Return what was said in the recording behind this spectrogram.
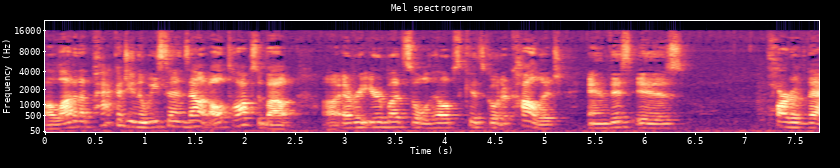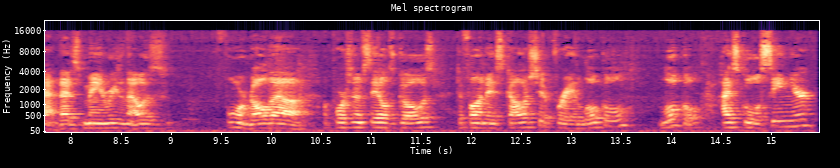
A lot of the packaging that we sends out all talks about uh, every earbud sold helps kids go to college, and this is part of that. That's the main reason that was formed. All the a portion of sales goes to fund a scholarship for a local local high school senior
